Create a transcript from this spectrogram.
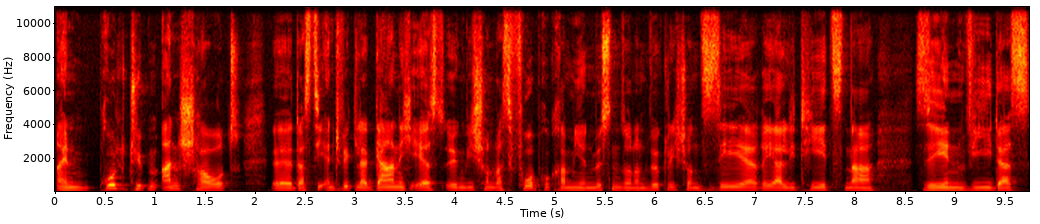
einen Prototypen anschaut, äh, dass die Entwickler gar nicht erst irgendwie schon was vorprogrammieren müssen, sondern wirklich schon sehr realitätsnah sehen, wie das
